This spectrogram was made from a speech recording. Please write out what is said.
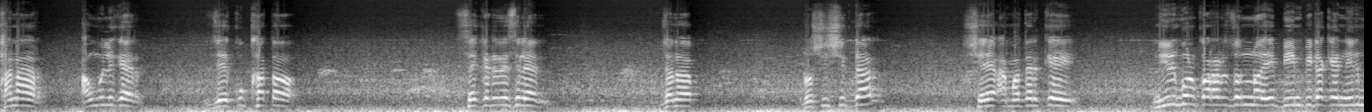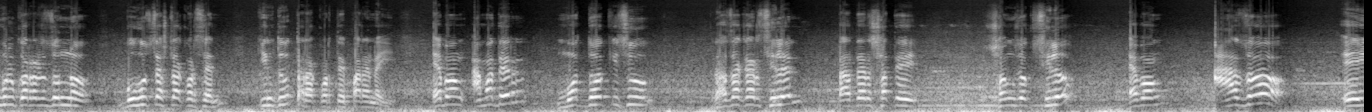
থানার আওয়ামী লীগের যে কুখ্যাত সেক্রেটারি ছিলেন জনাব রশিদ সিকদার সে আমাদেরকে নির্মূল করার জন্য, এই বিএমপিটাকে নির্মূল করার জন্য বহু চেষ্টা করছেন, কিন্তু তারা করতে পারে নাই। এবং আমাদের মধ্য কিছু রাজাকার ছিলেন, তাদের সাথে সংযোগ ছিল এবং আজও এই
